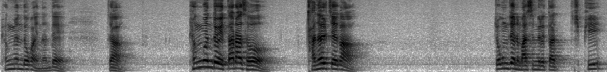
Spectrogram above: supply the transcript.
평면도가 있는데 자 평면도에 따라서 단열재가 조금 전에 말씀드렸다시피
